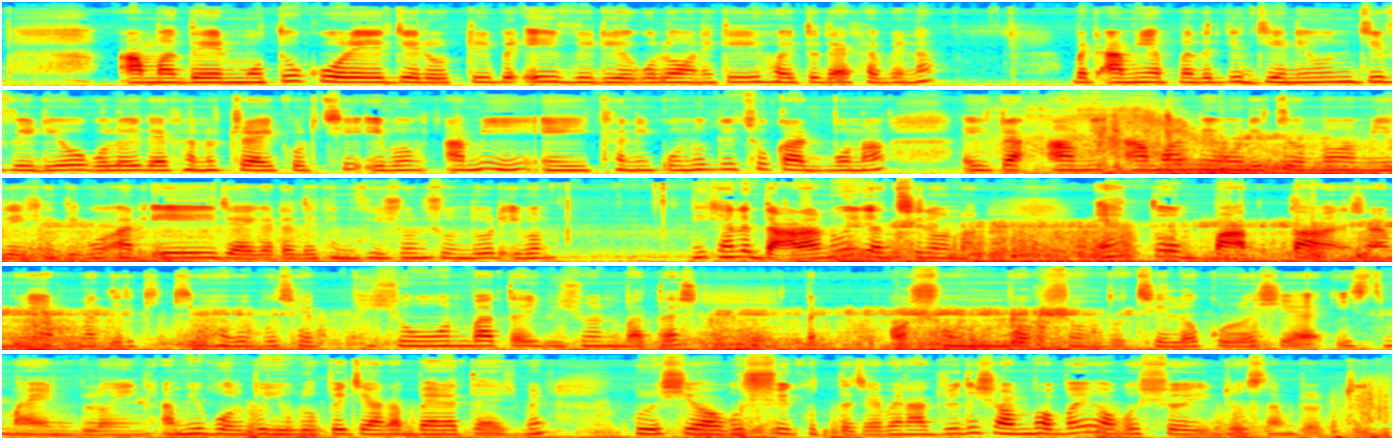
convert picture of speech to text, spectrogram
আমাদের মতো করে যে রোড ট্রিপের এই ভিডিওগুলো অনেকেই হয়তো দেখাবে না। বাট আমি আপনাদেরকে জেনিউন যে ভিডিও ওগুলোই দেখানো ট্রাই করছি এবং আমি এইখানে কোনো কিছু কাটবো না, এইটা আমি, আমার মেমোরির জন্য আমি রেখে দিব। আর এই জায়গাটা দেখেন ভীষণ সুন্দর এবং এখানে দাঁড়ানোই যাচ্ছিল না। এত বাতাস, আমি আপনাদেরকে কীভাবে বোঝাই? ভীষণ বাতাস ভীষণ বাতাস অসম্ভব সুন্দর ছিল। ক্রোয়েশিয়া ইজ মাইন্ড ব্লোয়িং আমি বলব ইউরোপে যারা বেড়াতে আসবেন, ক্রোয়েশিয়া অবশ্যই ঘুরতে যাবেন। আর যদি সম্ভব হয়, অবশ্যই do some road trip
